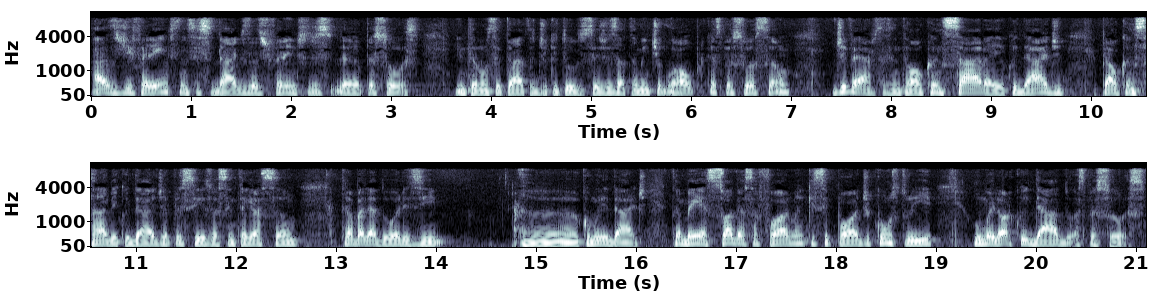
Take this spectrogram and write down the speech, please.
às diferentes necessidades das diferentes uh, pessoas. Então não se trata de que tudo seja exatamente igual, porque as pessoas são diversas. Então alcançar a equidade, para alcançar a equidade é preciso essa integração trabalhadores e Uh, comunidade. Também é só dessa forma que se pode construir o um melhor cuidado às pessoas.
